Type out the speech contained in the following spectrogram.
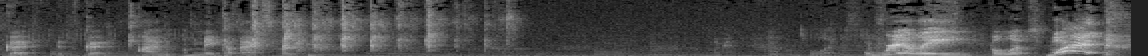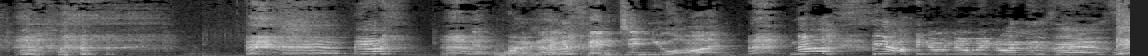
good, it's good. I'm a makeup expert. okay, the lips. Really? The lips. What? We're good. Continue on. No, no, I don't know which one this is.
